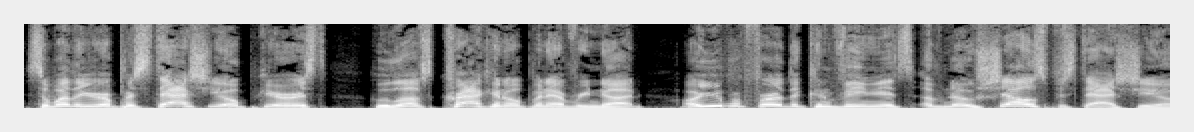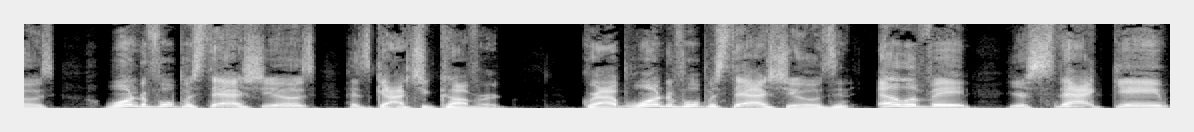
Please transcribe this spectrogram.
So whether you're a pistachio purist who loves cracking open every nut or you prefer the convenience of no shells pistachios, Wonderful Pistachios has got you covered. Grab Wonderful Pistachios and elevate your snack game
